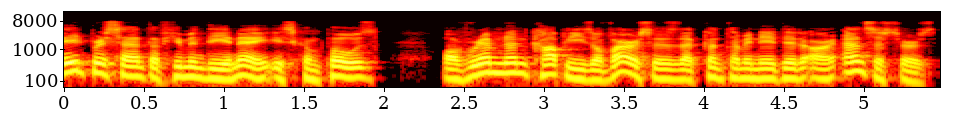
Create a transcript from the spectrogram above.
8% of human DNA is composed of remnant copies of viruses that contaminated our ancestors.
